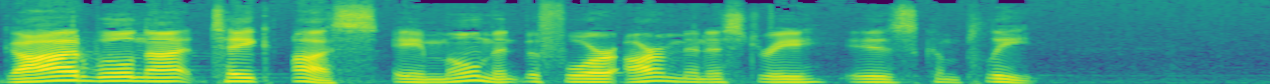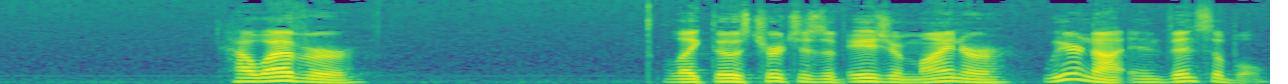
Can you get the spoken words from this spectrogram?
God will not take us a moment before our ministry is complete. However, like those churches of Asia Minor, we are not invincible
